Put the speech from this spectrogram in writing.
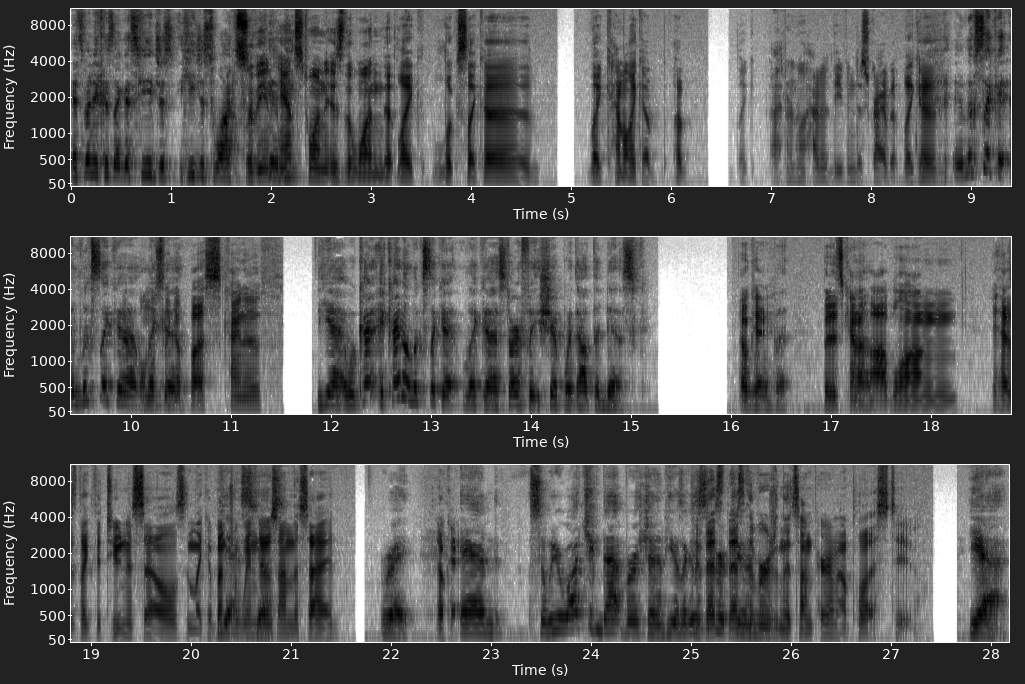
It's funny because I guess he just he just watched. so the kid- enhanced one is the one that like looks like a like kind of like a, a like I don't know how to even describe it like a It looks like a, it looks like a almost like, like, a, a, bus kind of. Yeah. It, it kind of looks like a like a Starfleet ship without the disc. Okay, but it's kind of Um, oblong. It has like the two nacelles and like a bunch Yes, of windows yes. on the side. Right. Okay, And so we were watching that version, and he was like, "This is that's that's the version that's on Paramount Plus too. Yeah.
